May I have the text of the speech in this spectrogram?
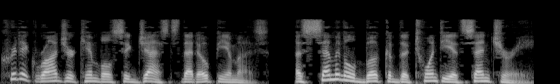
Critic Roger Kimball suggests that Opium is a seminal book of the 20th century,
